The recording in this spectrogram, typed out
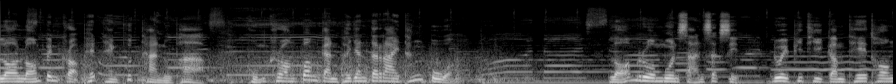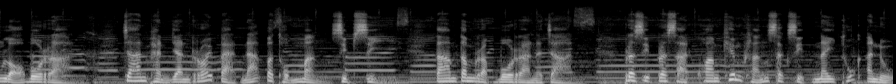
หล่อหลอมเป็นเกราะเพชรแห่งพุทธานุภาพคุ้มครองป้องกันพยันตรายทั้งปวง หลอมรวมมวลสารศักดิ์สิทธิ์ด้วยพิธีกรรมเททองหล่อโบราณ จานแผ่นยันร้อยแปดณปฐมมัง 14 ตามตำรับโบราณอาจารย์ ประสิทธิ์ประสาทความเข้มขลังศักดิ์สิทธิ์ในทุกอนู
